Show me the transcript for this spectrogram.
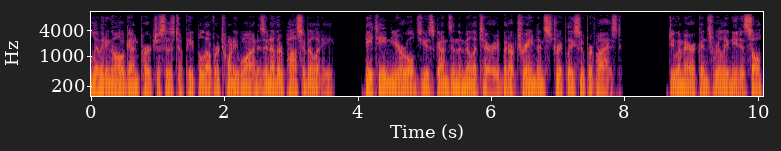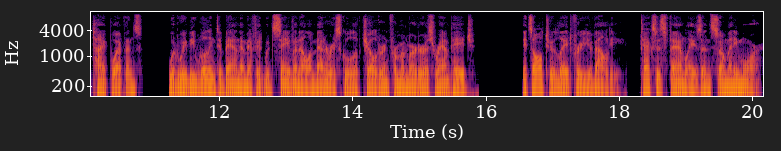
Limiting all gun purchases to people over 21 is another possibility. 18-year-olds use guns in the military but are trained and strictly supervised. Do Americans really need assault-type weapons? Would we be willing to ban them if it would save an elementary school of children from a murderous rampage? It's all too late for Uvalde, Texas families and so many more.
